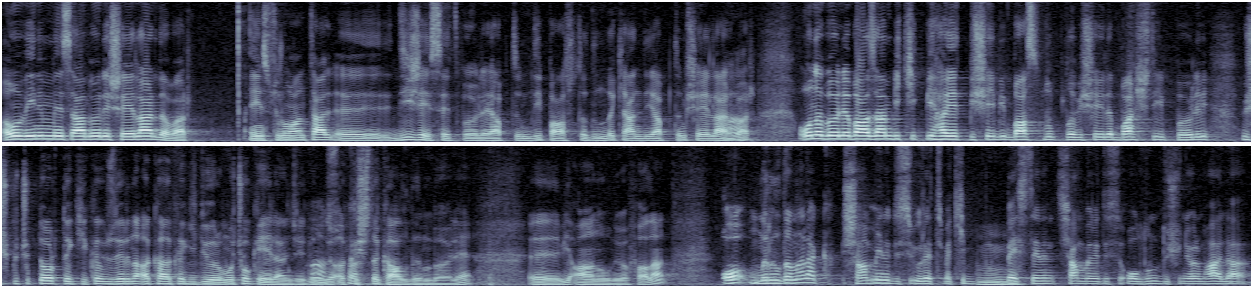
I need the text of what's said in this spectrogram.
Ama benim mesela böyle şeyler de var enstrümantal e, DJ set böyle yaptığım Deep House tadında kendi yaptığım şeyler Ha. var. Ona böyle bazen bir kick, bir hayat, bir şey, bir bass loop'la bir şeyle başlayıp böyle bir 3,5-4 dakika üzerine aka aka gidiyorum. O çok eğlenceli Ha, oluyor. süper. Akışta kaldığım böyle e, bir an oluyor falan. O mırıldanarak şan melodisi üretme ki Hmm. bestenin şan melodisi olduğunu düşünüyorum hala.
